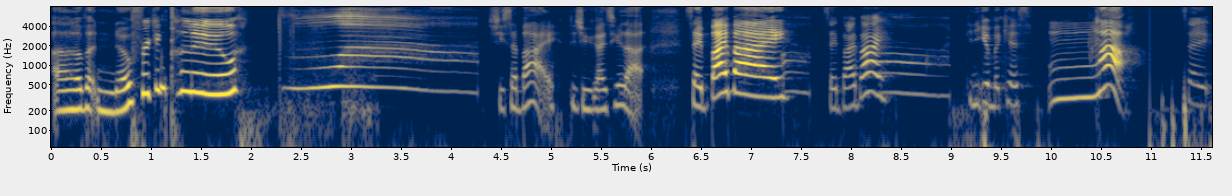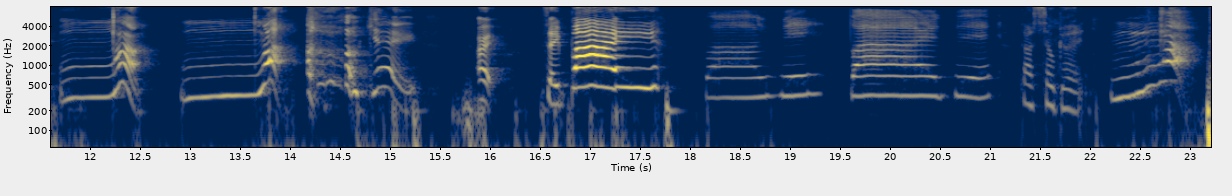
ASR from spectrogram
of No Freaking Clue. She said bye. Did you guys hear that? Say bye bye. Say bye bye. Can you give him a kiss? Mwah. Say mwah. Mwah. okay. All right. Say bye. Bye. Bye. Bye. That's so good. Mwah.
